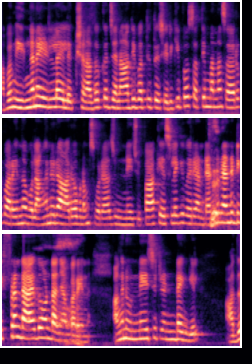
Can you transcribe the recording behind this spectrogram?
അപ്പം ഇങ്ങനെയുള്ള ഇലക്ഷൻ അതൊക്കെ ജനാധിപത്യത്തെ ശരിക്കും ഇപ്പോൾ സത്യം പറഞ്ഞാൽ സാറ് പറയുന്ന പോലെ അങ്ങനെ ഒരു ആരോപണം സ്വരാജ് ഉന്നയിച്ചു. ഇപ്പൊ ആ കേസിലേക്ക് വരികയാണ്. രണ്ടും രണ്ട് ഡിഫറെന്റ് ആയതുകൊണ്ടാണ് ഞാൻ പറയുന്നത്. അങ്ങനെ ഉന്നയിച്ചിട്ടുണ്ടെങ്കിൽ അത്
